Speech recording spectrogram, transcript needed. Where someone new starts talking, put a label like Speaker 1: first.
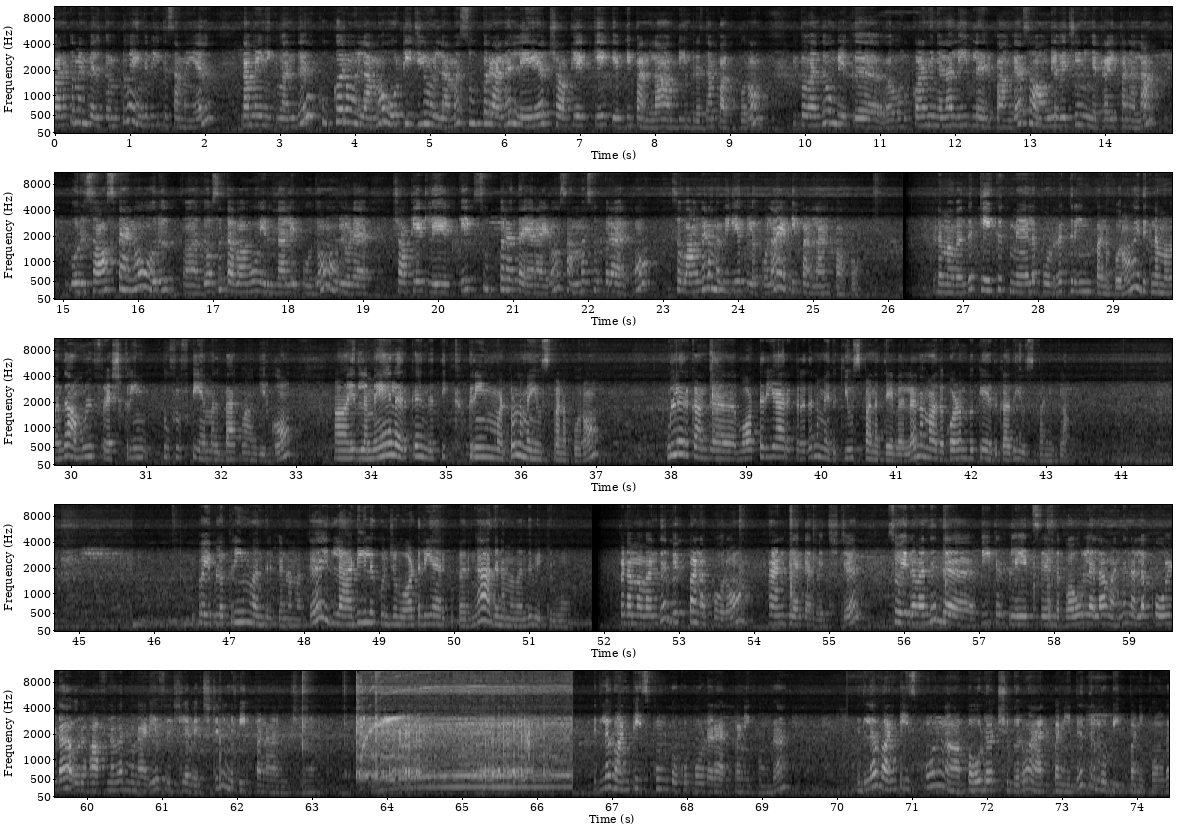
Speaker 1: வணக்கம் and welcome to எங்கள் வீட்டு சமையல். நம்ம இன்னைக்கு வந்து குக்கரும் இல்லாமல் ஓடிஜியும் இல்லாமல் சூப்பரான லேயர் சாக்லேட் கேக் எப்படி பண்ணலாம் அப்படின்றது தான் பார்க்க போகிறோம் இப்போ வந்து உங்களுக்கு உங்கள் குழந்தைங்கெல்லாம் லீவில் இருப்பாங்க. ஸோ அவங்கள வச்சே நீங்கள் ட்ரை பண்ணலாம். ஒரு சாஸ்பேனும் ஒரு தோசை தவாவும் இருந்தாலே போதும். உங்களோட சாக்லேட் லேயர் கேக் சூப்பராக தயாராகிடும் செம்ம சூப்பராக இருக்கும். ஸோ வாங்க நம்ம வீடியோக்குள்ளே போகலாம் எப்படி பண்ணலான்னு பார்ப்போம். இப்போ நம்ம வந்து கேக்குக்கு மேலே போடுற க்ரீம் பண்ண போகிறோம் இதுக்கு நம்ம வந்து Amul fresh cream two fifty ML pack வாங்கியிருக்கோம். இதில் மேலே இருக்க இந்த திக் க்ரீம் மட்டும் நம்ம யூஸ் பண்ண போகிறோம் உள்ளே இருக்க அந்த வாட்டரியாக இருக்கிறத நம்ம இதுக்கு யூஸ் பண்ண தேவையில்லை. நம்ம அதை குழம்புக்கு எதுக்காவது யூஸ் பண்ணிக்கலாம். இப்போ இவ்வளோ க்ரீம் வந்திருக்கு நமக்கு. இதில் அடியில் கொஞ்சம் வாட்டரியாக இருக்குது பாருங்கள் அதை நம்ம வந்து விட்டுருவோம். இப்போ நம்ம வந்து விப் பண்ண போகிறோம் ஹேண்ட் பிளெண்டர் வச்சுட்டு. ஸோ இதை வந்து இந்த பீட்டர் பிளேட்ஸு இந்த பவுலெல்லாம் வந்து நல்லா கோல்டாக ஒரு ஹாஃப் அன் ஹவர் முன்னாடியே ஃப்ரிட்ஜில் வச்சுட்டு நீங்கள் பீட் பண்ண ஆரம்பிச்சிடுங்க இதில் one teaspoon cocoa powder add பண்ணிக்கோங்க. இதில் ஒன் டீஸ்பூன் பவுடர்ட் சுகரும் ஆட் பண்ணிவிட்டு திரும்ப பீட் பண்ணிக்கோங்க.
